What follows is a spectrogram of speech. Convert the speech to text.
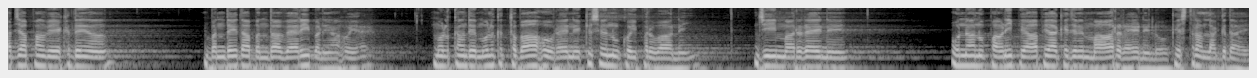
ਅੱਜ ਆਪਾਂ ਵੇਖਦੇ ਹਾਂ ਬੰਦੇ ਦਾ ਬੰਦਾ ਵੈਰੀ ਬਣਿਆ ਹੋਇਆ ਹੈ। ਮੁਲਕਾਂ ਦੇ ਮੁਲਕ ਤਬਾਹ ਹੋ ਰਹੇ ਨੇ, ਕਿਸੇ ਨੂੰ ਕੋਈ ਪਰਵਾਹ ਨਹੀਂ। ਜੀ ਮਰ ਰਹੇ ਨੇ। ਉਹਨਾਂ ਨੂੰ ਪਾਣੀ ਪਿਆ ਪਿਆ ਕੇ ਜਿਵੇਂ ਮਾਰ ਰਹੇ ਨੇ ਲੋਕ, ਇਸ ਤਰ੍ਹਾਂ ਲੱਗਦਾ ਏ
